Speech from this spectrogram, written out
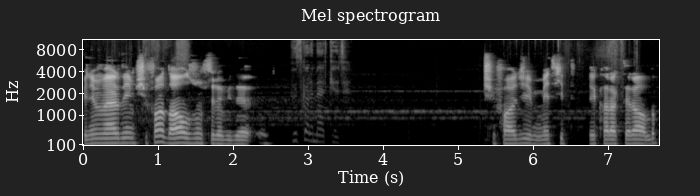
Benim verdiğim şifa daha uzun süre bir de şifacıyım. Medkit karakteri aldım.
